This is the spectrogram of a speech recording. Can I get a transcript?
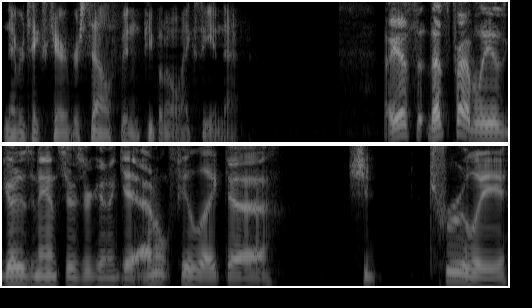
never takes care of herself. And people don't like seeing that. I guess that's probably as good as an answer as you're gonna get. I don't feel like uh, she truly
